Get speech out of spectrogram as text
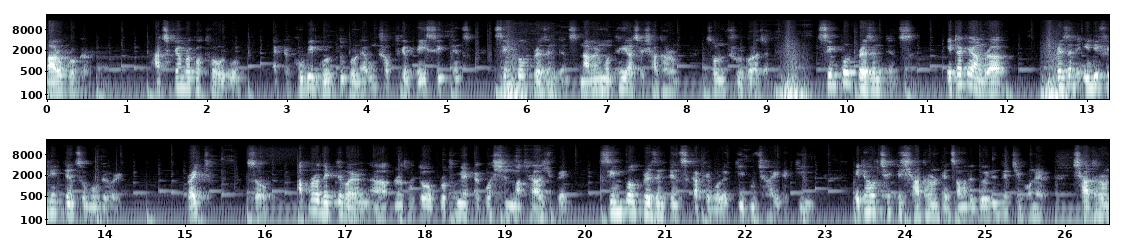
বারো প্রকার। আজকে আমরা কথা বলব একটা খুবই গুরুত্বপূর্ণ এবং সব থেকে basic tense simple present tense নামের মধ্যেই আছে সাধারণ। চলুন শুরু করা যাক। সিম্পল প্রেজেন্ট টেন্স এটাকে আমরা প্রেজেন্ট ইনডিফিনিট টেন্সও বলতে পারি। রাইট সো আপনারা দেখতে পারেন আপনার হয়তো প্রথমে একটা কোয়েশ্চেন মাথায় আসবে সিম্পল প্রেজেন্ট টেন্স কাকে বলে, কি বোঝায়, এটা কি? এটা হচ্ছে একটি সাধারণ টেন্স আমাদের দৈনন্দিন জীবনের সাধারণ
